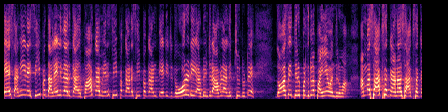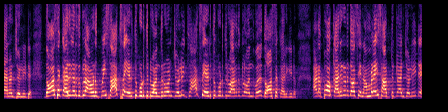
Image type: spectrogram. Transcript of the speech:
ஏ சனியனை சீப்ப தலையில தான் இருக்கு. அது பார்க்காம இரு சீப்பக்கான சீப்பக்கான தேடிட்டு இருக்க. ஓரடி அப்படின்னு சொல்லி அவளை அனுப்பிச்சு விட்டுட்டு தோசை திருப்புறதுக்குள்ள பையன் வந்துடுவான் அம்மா சாக்ஸை காணா சாக்ஸை சொல்லிட்டு. தோசை கருகிறதுக்குள்ள அவனுக்கு போய் சாக்ஸை எடுத்து கொடுத்துட்டு வந்துருவோன்னு சொல்லி சாக்ஸை எடுத்து கொடுத்துட்டு வரதுக்குள்ள வந்து போது தோசை கருகிடும். அட போ கருகின தோசையை நம்மளே சாப்பிட்டுக்கலாம்னு சொல்லிட்டு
